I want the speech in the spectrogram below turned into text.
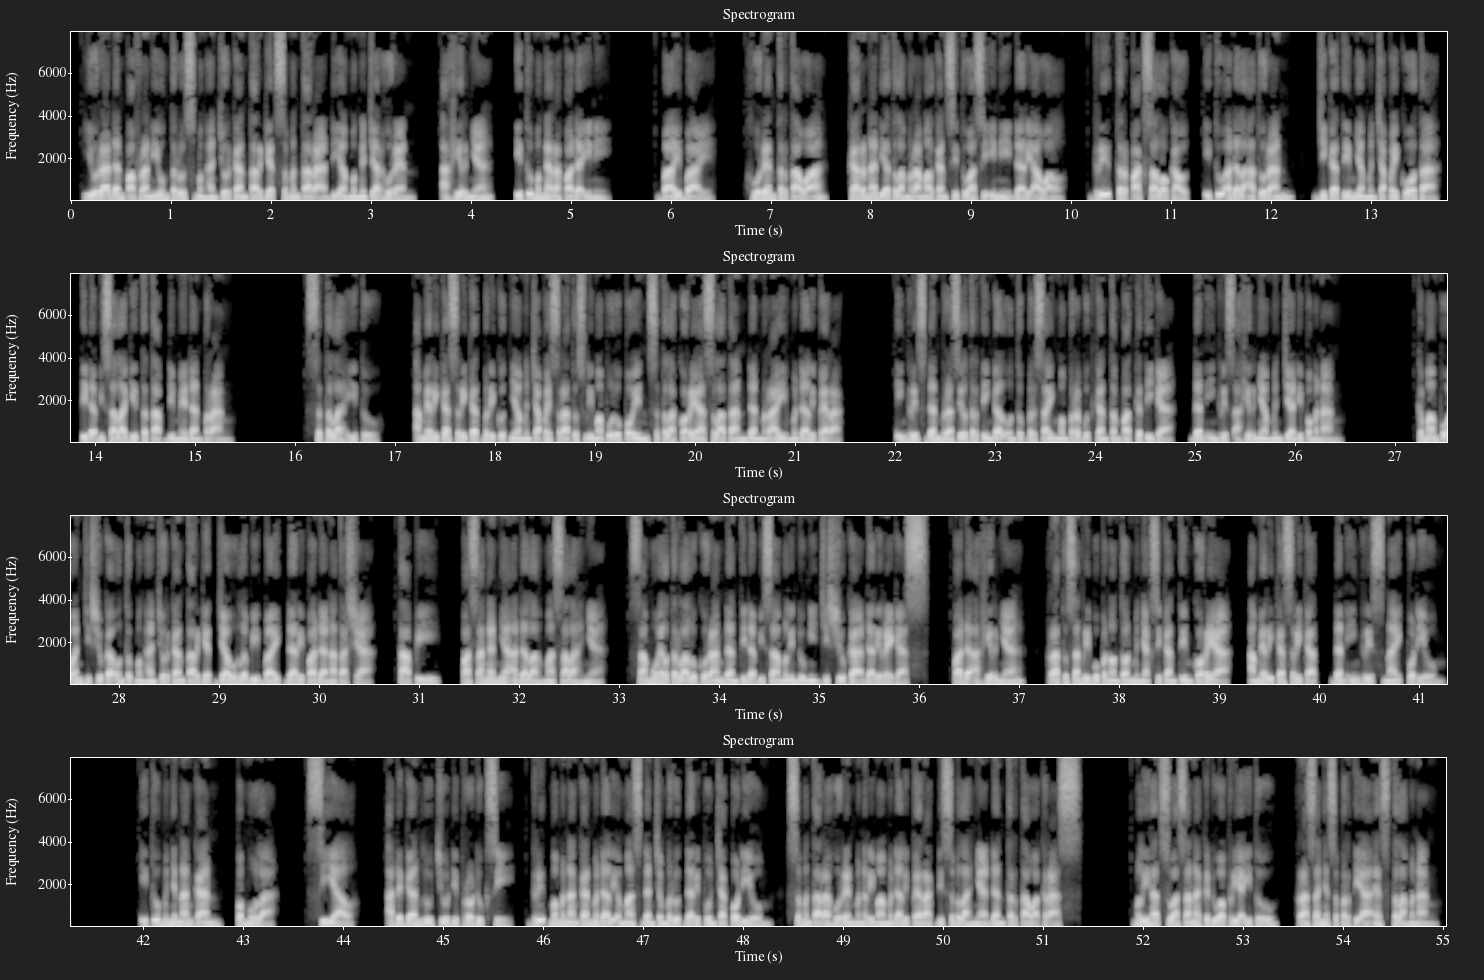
Yura dan Pafranium terus menghancurkan target sementara dia mengejar Huren. Akhirnya, itu mengarah pada ini. Bye-bye. Huren tertawa, karena dia telah meramalkan situasi ini dari awal. Grid terpaksa lockout. Itu adalah aturan, jika tim yang mencapai kuota, tidak bisa lagi tetap di medan perang. Setelah itu, Amerika Serikat berikutnya mencapai 150 poin setelah Korea Selatan dan meraih medali perak. Inggris dan Brasil tertinggal untuk bersaing memperebutkan tempat ketiga, dan Inggris akhirnya menjadi pemenang. Kemampuan Jishuka untuk menghancurkan target jauh lebih baik daripada Natasha. Tapi, pasangannya adalah masalahnya. Samuel terlalu kurang dan tidak bisa melindungi Jishuka dari Regas. Pada akhirnya, ratusan ribu penonton menyaksikan tim Korea, Amerika Serikat, dan Inggris naik podium. Itu menyenangkan, pemula. Sial. Adegan lucu diproduksi. Grid memenangkan medali emas dan cemberut dari puncak podium, sementara Huren menerima medali perak di sebelahnya dan tertawa keras. Melihat suasana kedua pria itu, rasanya seperti AS telah menang.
